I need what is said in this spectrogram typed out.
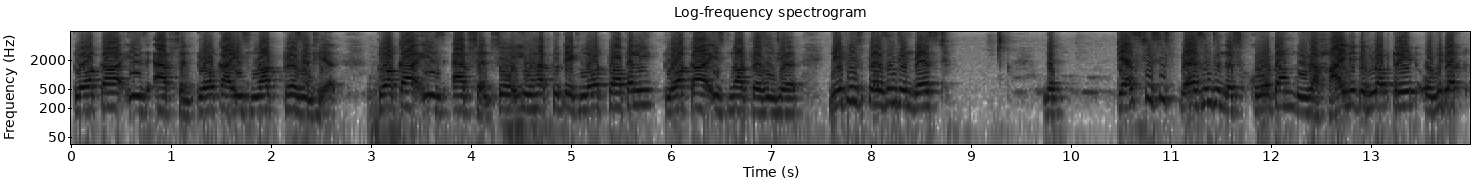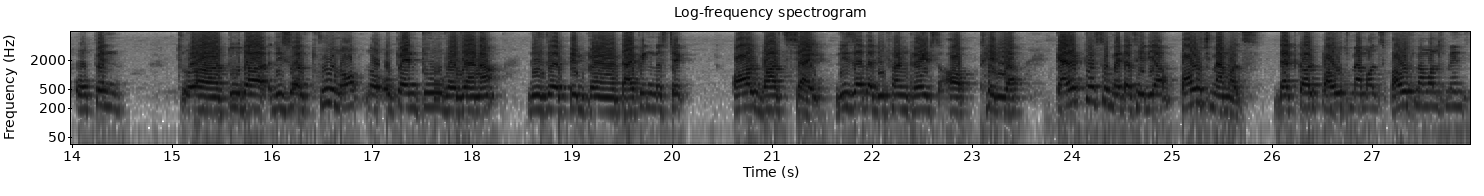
cloaca is absent cloaca is not present here cloaca is absent. So you have to take note properly. Cloaca is not present here. Nipple is present in breast. The testis is present in the scrotum. This is a highly developed trait. Oviduct open to, uh, to the this are through no, no open to vagina. This is a uh, typing mistake. All birth child. These are the different traits of theria. Characters of metatheria pouch mammals. That called pouch mammals. Pouch mammals means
